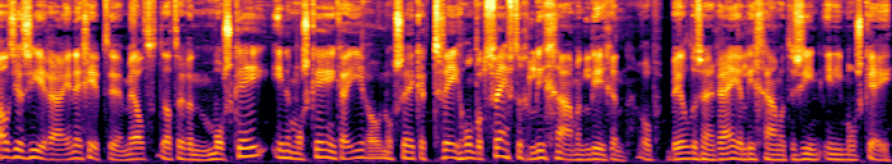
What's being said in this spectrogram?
Al Jazeera in Egypte meldt dat er een moskee in een moskee in Cairo nog zeker 250 lichamen liggen. Op beelden zijn rijen lichamen te zien in die moskee.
